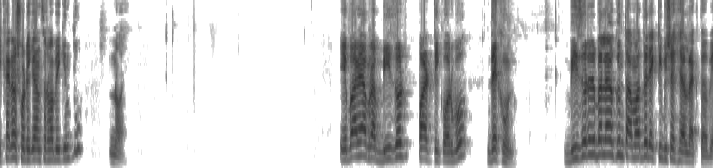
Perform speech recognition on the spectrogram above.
এখানেও সঠিক অ্যান্সার হবে কিন্তু নয়। এবারে আমরা বিজোড় পার্টি করব। দেখুন বিজোড়ের বেলায় কিন্তু আমাদের একটি বিষয় খেয়াল রাখতে হবে।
